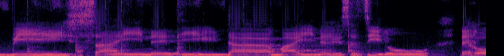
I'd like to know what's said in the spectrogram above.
b sine theta minus zero देखो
